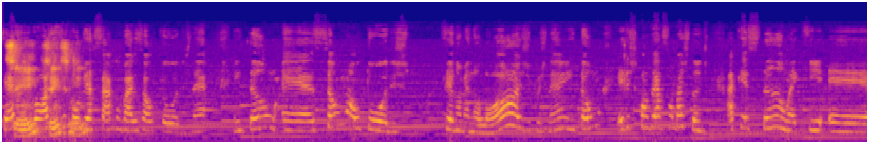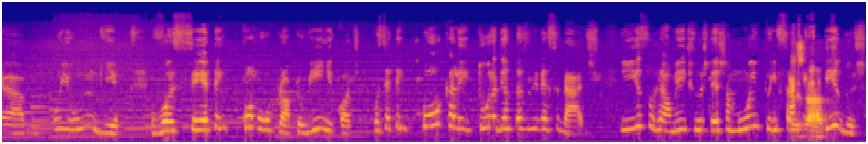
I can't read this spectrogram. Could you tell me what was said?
Sérgio sim, gosta sim, de sim. conversar com vários autores, né? Então, é, são autores fenomenológicos, né? Então eles conversam bastante. A questão é que é, o Jung você tem, como o próprio Winnicott, você tem pouca leitura dentro das universidades. E isso realmente nos deixa muito enfraquecidos, Exato.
